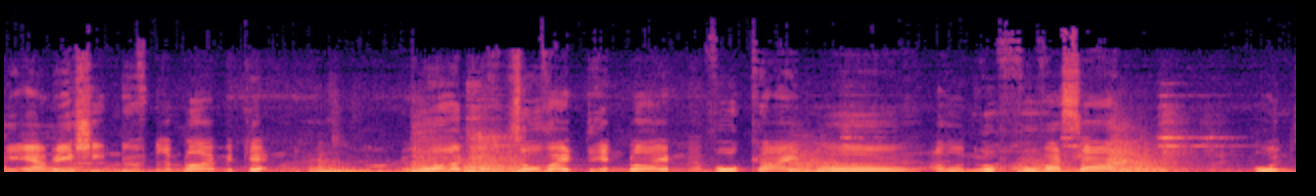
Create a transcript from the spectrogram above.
Die RB-Schienen dürfen drin bleiben mit Ketten. Rohre dürfen so weit drin bleiben, wo kein, äh, also nur wo Wasser und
